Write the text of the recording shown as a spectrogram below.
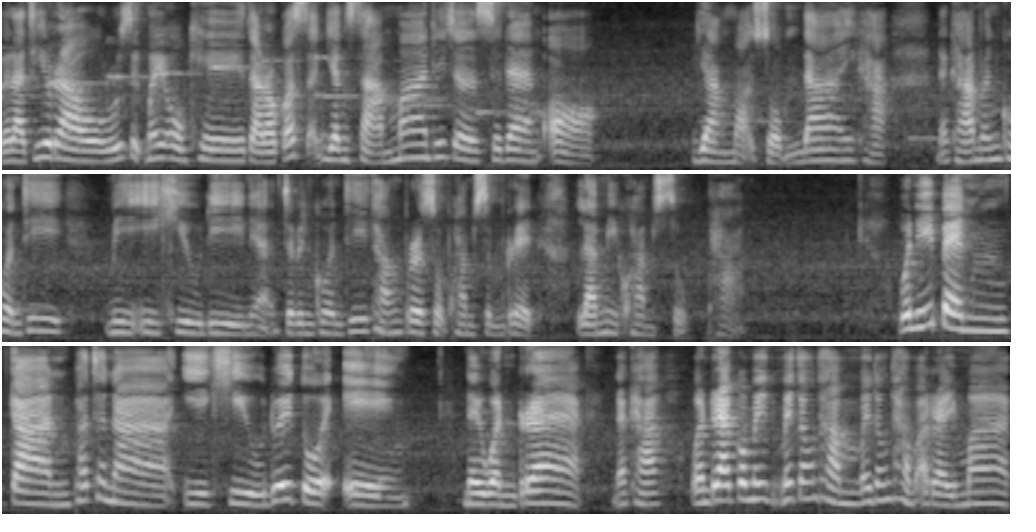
เวลาที่เรารู้สึกไม่โอเค แต่เราก็ยังสามารถที่จะแสดงออกอย่างเหมาะสมได้ค่ะนะคะเพราะฉะนั้นคนที่มี EQ ดีเนี่ย จะเป็นคนที่ทั้งประสบความสำเร็จและมีความสุขค่ะ วันนี้เป็นการพัฒนา EQ ด้วยตัวเองในวันแรกนะคะ วันแรกก็ไม่ไม่ต้องทำไม่ต้องทำอะไรมาก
